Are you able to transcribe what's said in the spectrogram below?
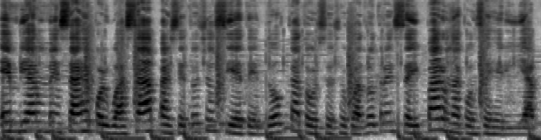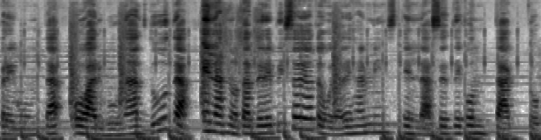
enviar un mensaje por WhatsApp al 787-214-8436 para una consejería, pregunta o alguna duda. En las notas del episodio te voy a dejar mis enlaces de contacto.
